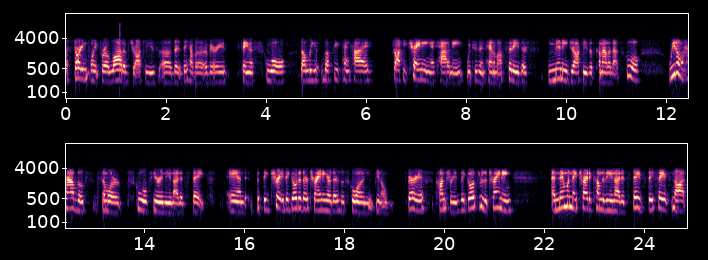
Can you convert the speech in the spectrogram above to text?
a starting point for a lot of jockeys, uh, they, they have a, a very famous school, the Laffit Pincay Jockey Training Academy, which is in Panama City. There's many jockeys have come out of that school. We don't have those similar schools here in the United States. And but they they go to their training or there's a school in, you know, various countries. They go through the training and then when they try to come to the United States, they say it's not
